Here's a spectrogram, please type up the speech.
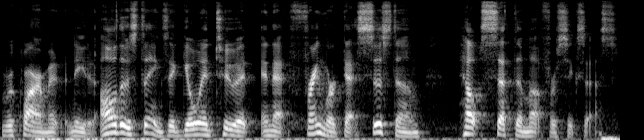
requirement needed? All those things that go into it and that framework, that system helps set them up for success.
